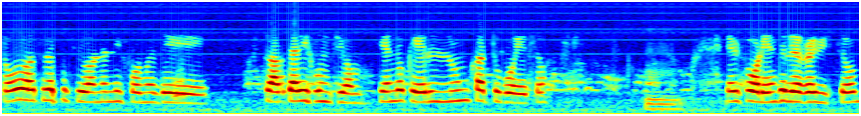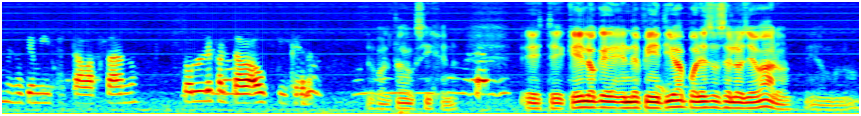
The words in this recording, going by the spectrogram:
todo eso le pusieron en el informe de su alta disfunción, siendo que él nunca tuvo eso. Mm. El forense le revisó, me dijo que mi hijo estaba sano, solo le faltaba oxígeno. Le faltaba oxígeno. Este, que es lo que en definitiva por eso se lo llevaron, digamos, ¿no?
